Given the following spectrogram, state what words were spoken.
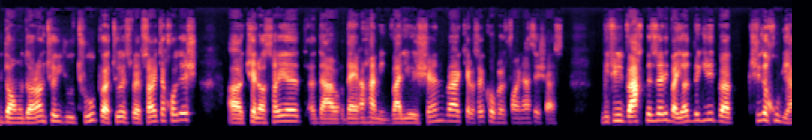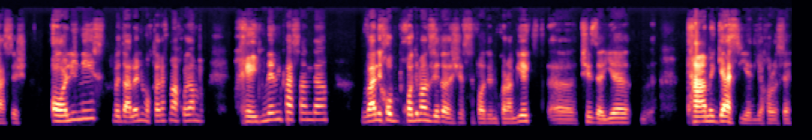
داموداران تو یوتیوب و تو وبسایت خودش کلاس های دقیقا همین والویشن و کلاس های corporate finance ش هست. می‌تونید وقت بذارید و یاد بگیرید و چیز خوبی هستش. عالی نیست به دلایل مختلف من خودم خیلی نمیپسندم. ولی خب خود من زیاد ازش استفاده می‌کنم. یک چیزه یه طعم گسیه دیگه خلاصه.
